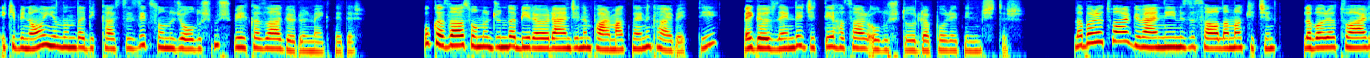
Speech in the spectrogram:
2010 yılında dikkatsizlik sonucu oluşmuş bir kaza görülmektedir. Bu kaza sonucunda bir öğrencinin parmaklarını kaybettiği ve gözlerinde ciddi hasar oluştuğu rapor edilmiştir. Laboratuvar güvenliğimizi sağlamak için laboratuvar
